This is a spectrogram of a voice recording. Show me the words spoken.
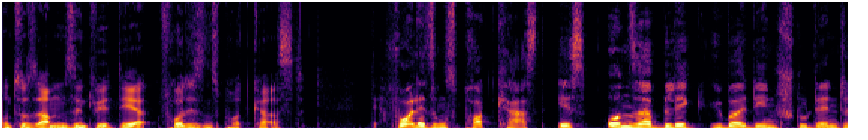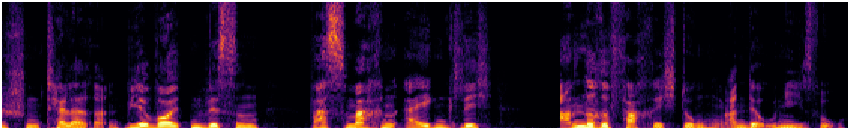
Und zusammen sind wir der Vorlesungspodcast. Der Vorlesungspodcast ist unser Blick über den studentischen Tellerrand. Wir wollten wissen, was machen eigentlich andere Fachrichtungen an der Uni so?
